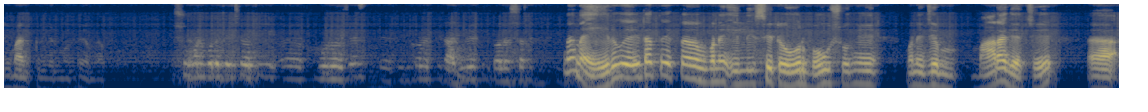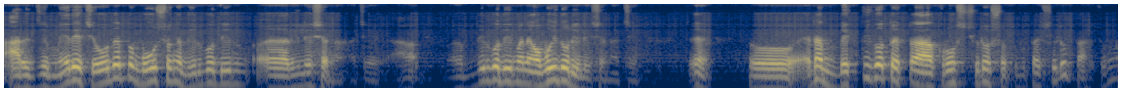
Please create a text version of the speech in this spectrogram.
রিমান্ড না না, এর এটা তো একটা মানে ইলিসিট ওর বউর সঙ্গে মানে যে মারা গেছে আর যে মেরেছে, ওদের তো বউর সঙ্গে দীর্ঘদিন রিলেশন আছে দীর্ঘদিন মানে অবৈধ রিলেশন আছে? তো এটা ব্যক্তিগত একটা আক্রোশ ছিল, শত্রুতা ছিল, তার জন্য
